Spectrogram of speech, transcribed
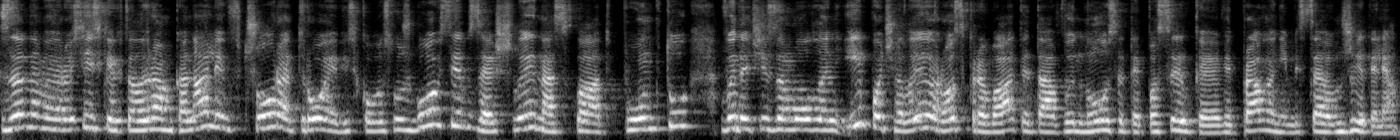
За даними російських телеграм-каналів, вчора троє військовослужбовців зайшли на склад пункту видачі замовлень і почали розкривати та виносити посилки, відправлені місцевим жителям.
